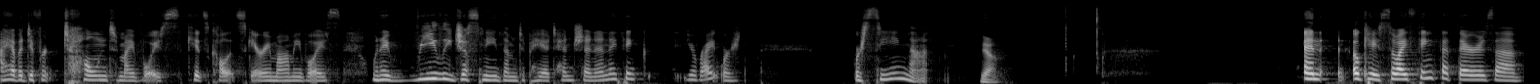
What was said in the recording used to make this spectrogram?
I have a different tone to my voice. Kids call it scary mommy voice when I really just need them to pay attention. And I think you're right. We're we're seeing that. Yeah. And okay, so I think that there is a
